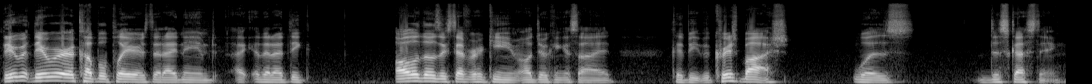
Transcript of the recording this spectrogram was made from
there were there were a couple players that I named I, that I think all of those except for Hakeem, all joking aside, could be. But Chris Bosh was disgusting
